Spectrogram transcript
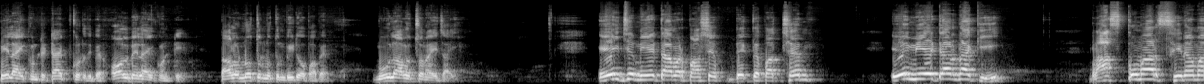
বেল আইকনটি টাইপ করে দিবেন, অল বেল আইকনটি, তাহলে নতুন নতুন ভিডিও পাবেন। মূল আলোচনায় যাই। এই যে মেয়েটা আমার পাশে দেখতে পাচ্ছেন, এই মেয়েটার নাকি রাজকুমার সিনেমা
